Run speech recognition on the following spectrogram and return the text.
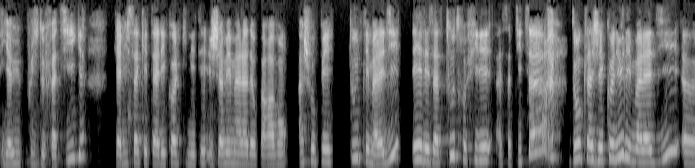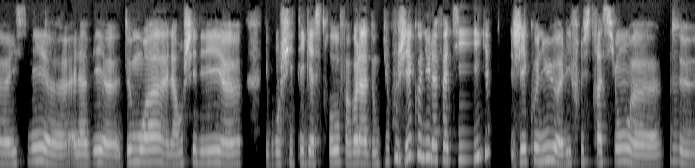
Il y a eu plus de fatigue. Kalissa, qui était à l'école, qui n'était jamais malade auparavant, a chopé toutes les maladies et les a toutes refilées à sa petite sœur. Donc là, j'ai connu les maladies. Euh, euh elle avait euh, deux mois, elle a enchaîné les bronchites, les gastro. Enfin voilà, donc du coup, j'ai connu la fatigue j'ai connu euh, les frustrations euh, de,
